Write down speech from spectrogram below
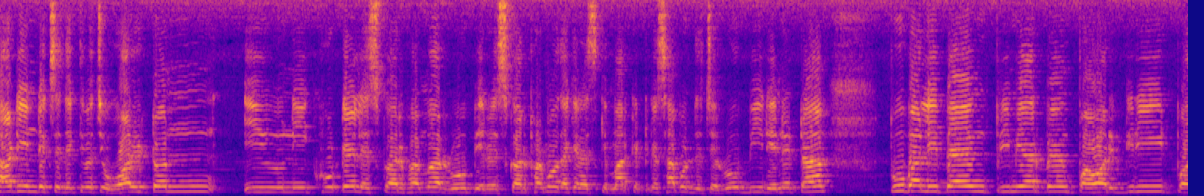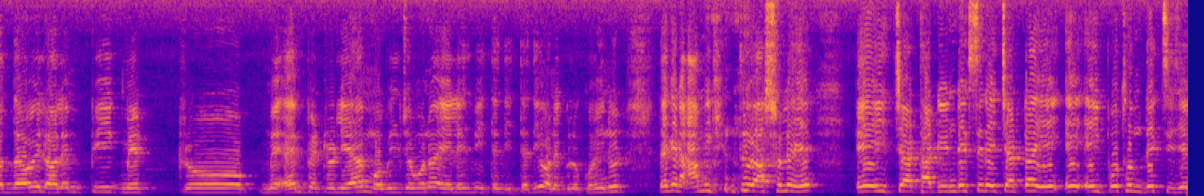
থার্টি ইন্ডেক্সে দেখতে পাচ্ছি Walton unique hotel, square pharma Robi, square ফার্মাও দেখেন আজকে মার্কেটকে সাপোর্ট দিচ্ছে। Robi, Renata, Pubali bank, premier bank, power grid, Padma oil, Olympic, metro M petroleum, Mobil Jamuna LSB ইত্যাদি ইত্যাদি, অনেকগুলো কোহিনুর। দেখেন, আমি কিন্তু আসলে এই চার থার্টি ইন্ডেক্সের এই চারটা এই এই প্রথম দেখছি যে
